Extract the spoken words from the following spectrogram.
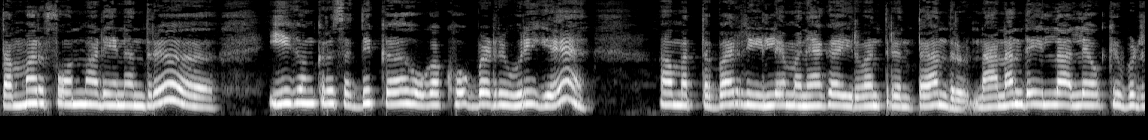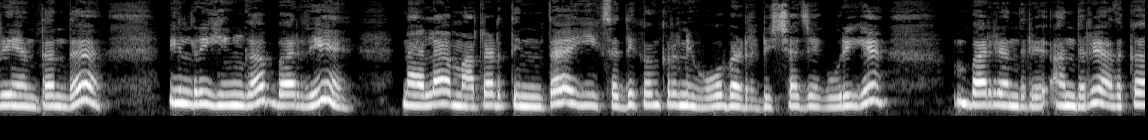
ತಮ್ಮರು ಫೋನ್ ಮಾಡಿ ಏನಂದ್ರೆ, ಈಗ ಅಂಕ್ರೆ ಸದ್ಯಕ್ಕೆ ಹೋಗಕ್ಕೆ ಹೋಗ್ಬೇಡ್ರಿ ಊರಿಗೆ. ಮತ್ತು ಬರ್ರಿ, ಇಲ್ಲೇ ಮನ್ಯಾಗ ಇರುವಂತ್ರಿ ಅಂತ ಅಂದರು. ನಾನಂದೆ ಇಲ್ಲ, ಅಲ್ಲೇ ಹೋಗಿ ಬಿಡ್ರಿ ಅಂತಂದೆ. ಇಲ್ರಿ, ಹಿಂಗ ಬರ್ರಿ. ನಾ ಎಲ್ಲ ಮಾತಾಡ್ತೀನಿ ಅಂತ ಈಗ ಅಂಕ್ರೆ ನೀವು ಹೋಗ್ಬೇಡ್ರಿ ಡಿಸ್ಚಾರ್ಜ್ ಆಗಿ ಊರಿಗೆ. ಬರ್ರಿ ಅಂದ್ರಿ ಅಂದ್ರಿ, ಅದಕ್ಕೆ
